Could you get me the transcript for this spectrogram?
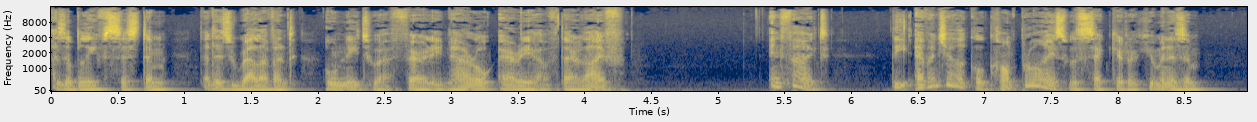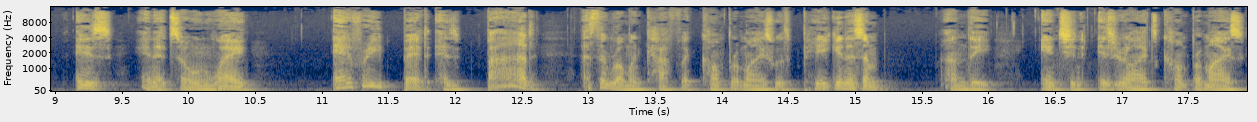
as a belief system that is relevant only to a fairly narrow area of their life. In fact, the evangelical compromise with secular humanism is, in its own way, every bit as bad as the Roman Catholic compromise with paganism and the ancient Israelites' compromise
